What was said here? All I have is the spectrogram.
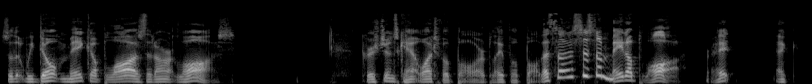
So that we don't make up laws that aren't laws. Christians can't watch football or play football. That's, that's just a made up law, right? Like,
